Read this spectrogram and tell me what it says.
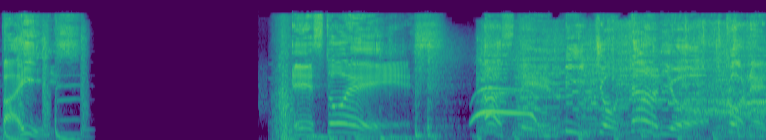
País. Esto es. Hazte millonario con el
